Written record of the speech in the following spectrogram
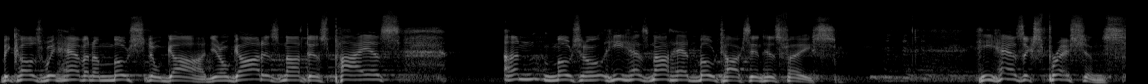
because we have an emotional God. You know, God is not this pious, unemotional, He has not had Botox in His face. He has expressions.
